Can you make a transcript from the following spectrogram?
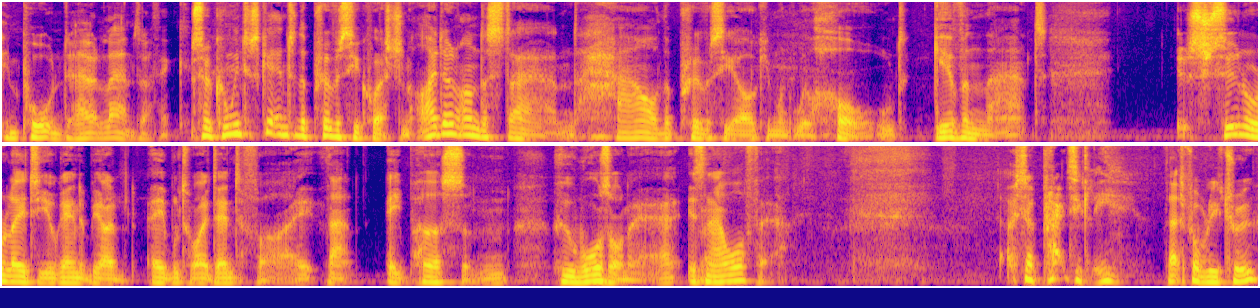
important to how it lands. I think. So, can we just get into the privacy question? I don't understand how the privacy argument will hold, given that sooner or later you're going to be able to identify that a person who was on air is now off air. So practically, that's probably true.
